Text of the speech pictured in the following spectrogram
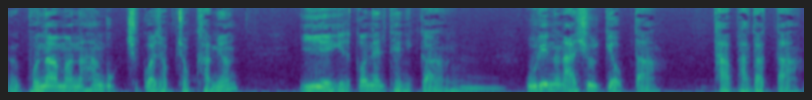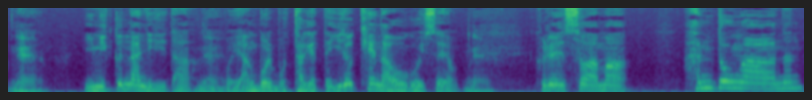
어, 보나마나 한국 측과 접촉하면 이 얘기를 꺼낼 테니까 음. 음. 우리는 아쉬울 게 없다. 다 받았다. 네. 이미 끝난 일이다. 네. 뭐 양보를 못 하겠다. 이렇게 나오고 있어요. 네. 그래서 아마 한동안은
